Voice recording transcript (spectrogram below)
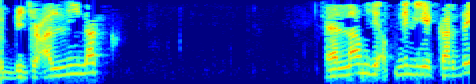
رب جالنی لک اے اللہ مجھے اپنے لیے کر دے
